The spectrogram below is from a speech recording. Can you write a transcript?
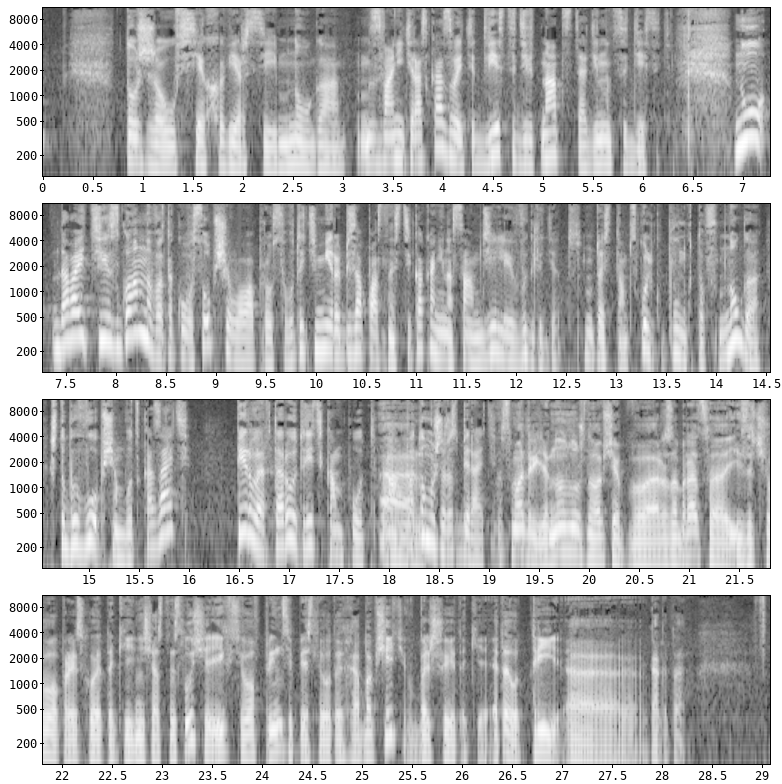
тоже у всех версий много. Звоните, рассказывайте. 219 11 10. Ну, давайте с главного такого, с общего вопроса. Вот эти меры безопасности, как они на самом деле выглядят? Ну, то есть там сколько пунктов много, чтобы в общем вот сказать, Первое, второе, третье компот, а, а потом уже разбирать. Смотрите, ну нужно вообще разобраться, из-за чего происходят такие несчастные случаи. Их всего, в принципе, если вот их обобщить в большие такие, это вот три, э, как это,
